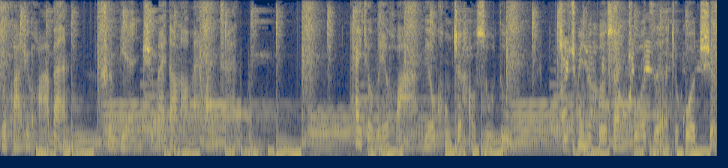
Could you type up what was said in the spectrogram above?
就滑着滑板，顺便去麦当劳买晚餐。太久没滑，没有控制好速度，直冲着核酸桌子就过去了。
